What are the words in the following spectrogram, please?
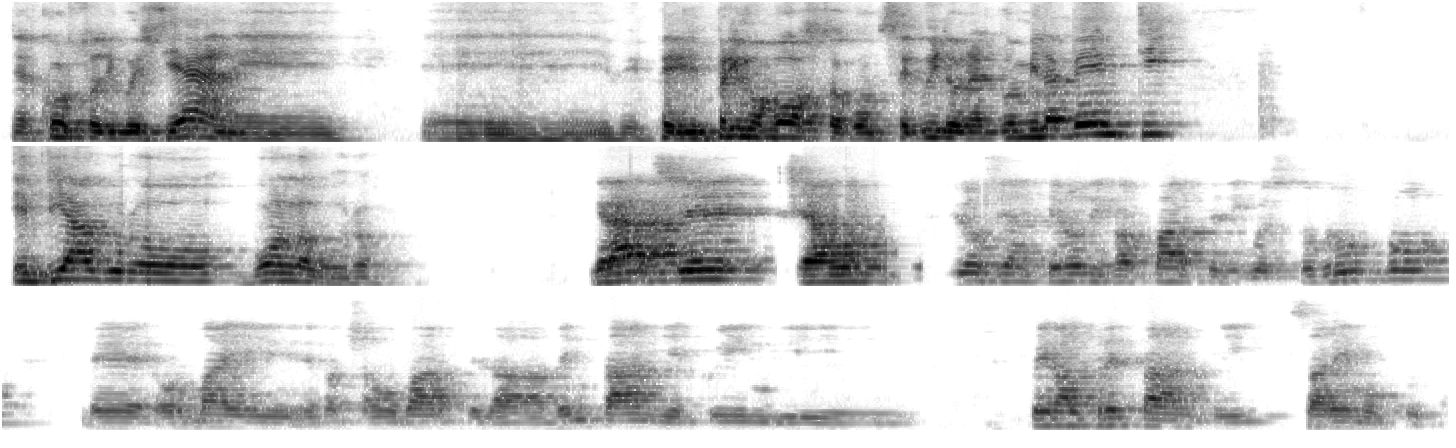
nel corso di questi anni, eh, per il primo posto conseguito nel 2020 e vi auguro buon lavoro. Grazie, siamo orgogliosi anche noi di far parte di questo gruppo, eh, ormai ne facciamo parte da vent'anni e quindi per altrettanti saremo qui.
